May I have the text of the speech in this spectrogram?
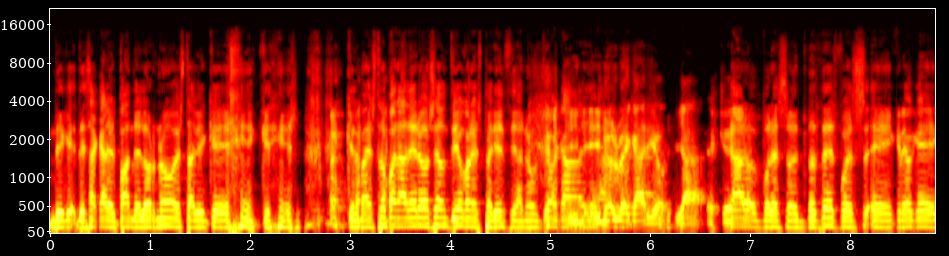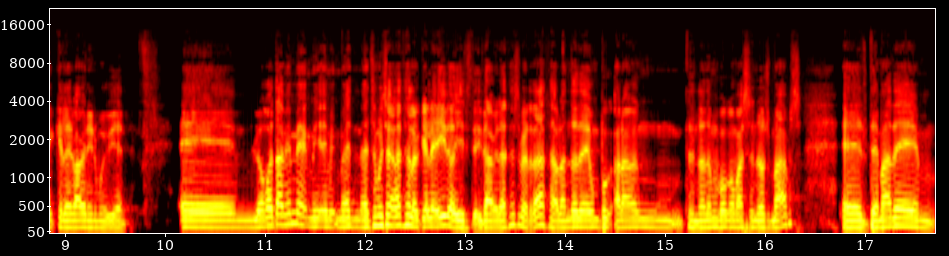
de, sacar el pan del horno, está bien que, que, el, maestro panadero sea un tío con experiencia, ¿no? Un tío acá, y, no el becario, ya. Claro, por eso. Entonces, pues eh, creo que, que les va a venir muy bien. Eh, luego también me, me, ha hecho mucha gracia lo que he leído y, la verdad es verdad, hablando de un poco, ahora centrando un poco más en los maps, el tema de,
